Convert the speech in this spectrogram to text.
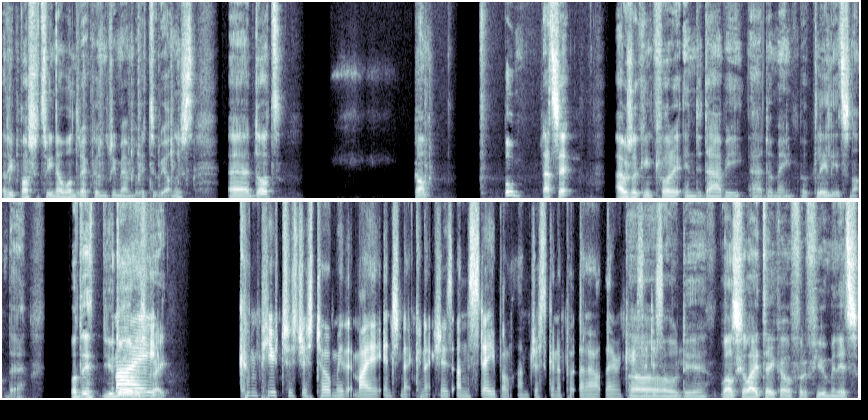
Repository. No wonder I couldn't remember it, to be honest. Uh, dot com. Boom. That's it. I was looking for it in the Derby uh, domain, but clearly it's not there. But the UDORA my is great. Computer's just told me that my internet connection is unstable. I'm just going to put that out there in case oh, it Oh dear. Well, shall I take over for a few minutes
